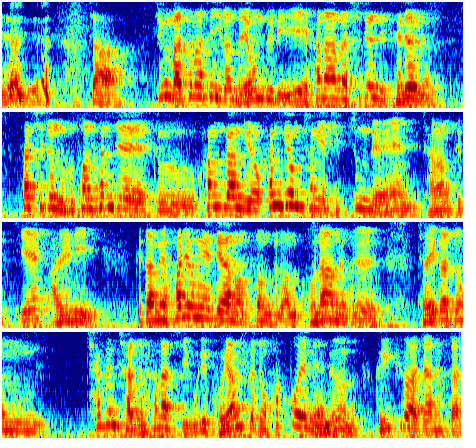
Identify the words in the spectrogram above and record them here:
예, 예. 자, 지금 말씀하신 이런 내용들이 하나하나 실현이 되려면 사실은 우선 현재 그 한강유역 환경청에 집중된 장항특지의 관리, 그 다음에 활용에 대한 어떤 그런 권한을 저희가 좀 차근차근 하나씩 우리 고양시가 좀 확보해내는 그게 필요하지 않을까요?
